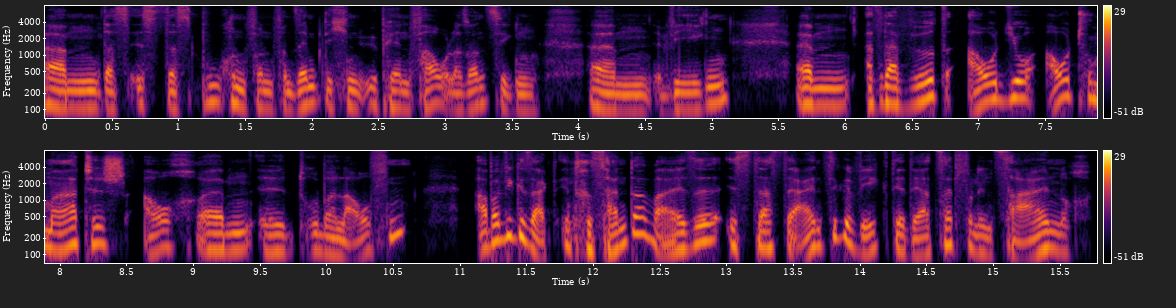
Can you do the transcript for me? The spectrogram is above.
ähm, das ist das Buchen von, von sämtlichen ÖPNV oder sonstigen ähm, Wegen. Ähm, also da wird Audio automatisch auch ähm, äh, drüber laufen. Aber wie gesagt, interessanterweise ist das der einzige Weg, der derzeit von den Zahlen noch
